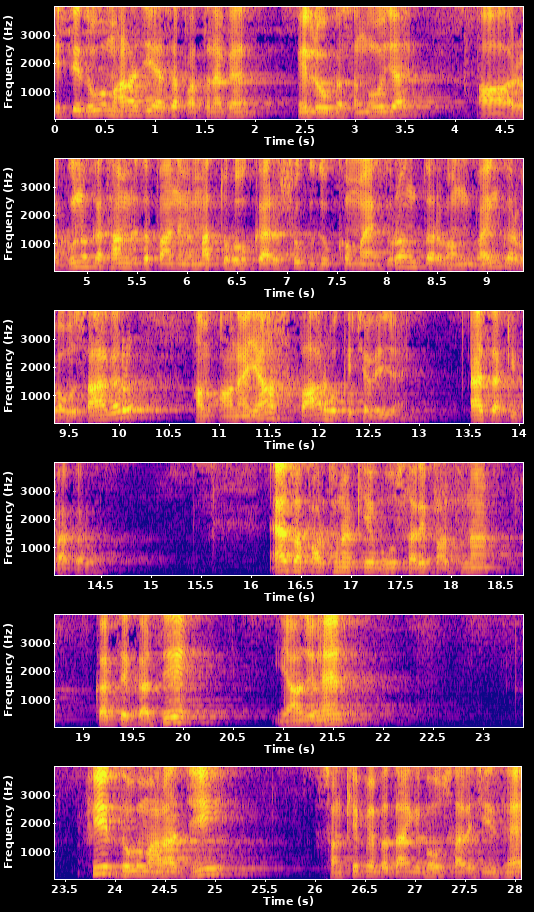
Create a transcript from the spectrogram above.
इससे ध्रुव महाराज जी ऐसा प्रार्थना कर इन लोगों का संग हो जाए। और गुण कथामृत पान में मत होकर सुख दुखों में दुरंतर भयंकर भवसागर हम अनायास पार होके चले जाएँ। ऐसा कृपा करो। ऐसा प्रार्थना किए, बहुत सारे प्रार्थना करते करते यहाँ जो है, फिर ध्रुव महाराज जी संक्षेप में बताएँ कि बहुत सारे चीज़ है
